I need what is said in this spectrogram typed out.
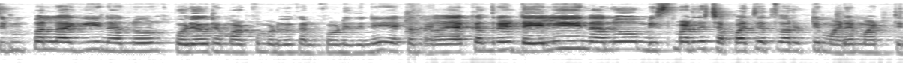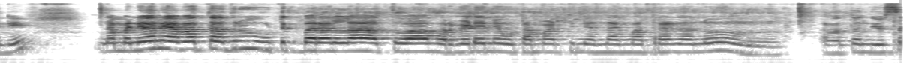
ಸಿಂಪಲ್ಲಾಗಿ ನಾನು ಪುಳಿಯೋಗರೆ ಮಾಡ್ಕೊಂಡ್ಬಿಡ್ಬೇಕು ಅಂದ್ಕೊಂಡಿದ್ದೀನಿ ಯಾಕಂದ್ರೆ, ಯಾಕಂದರೆ ಡೈಲಿ ನಾನು ಮಿಸ್ ಮಾಡಿದ್ರೆ ಚಪಾತಿ ಅಥವಾ ರೊಟ್ಟಿ ಮಾಡೇ ಮಾಡ್ತೀನಿ. ನಮ್ಮ ಮನೆಯವ್ರು ಯಾವತ್ತಾದರೂ ಊಟಕ್ಕೆ ಬರಲ್ಲ ಅಥವಾ ಹೊರಗಡೆನೇ ಊಟ ಮಾಡ್ತೀನಿ ಅಂದಾಗ ಮಾತ್ರ ನಾನು ಅವತ್ತೊಂದು ದಿವಸ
